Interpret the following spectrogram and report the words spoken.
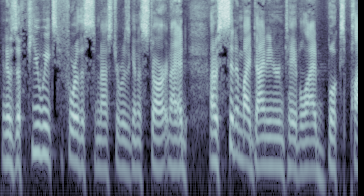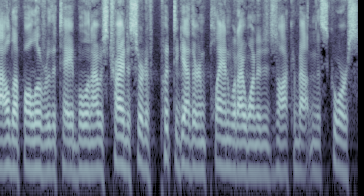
and it was a few weeks before the semester was going to start. And I had I was sitting at my dining room table, and I had books piled up all over the table, and I was trying to sort of put together and plan what I wanted to talk about in this course.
